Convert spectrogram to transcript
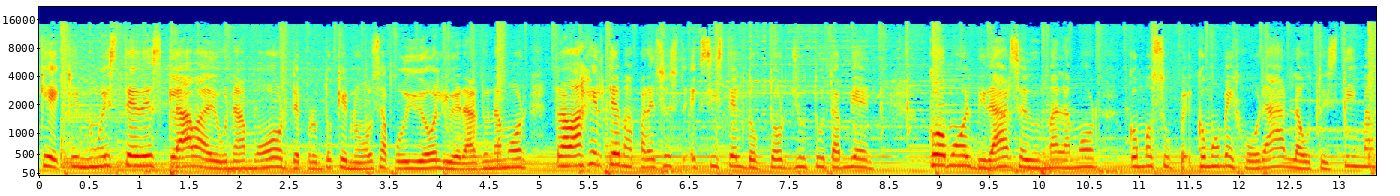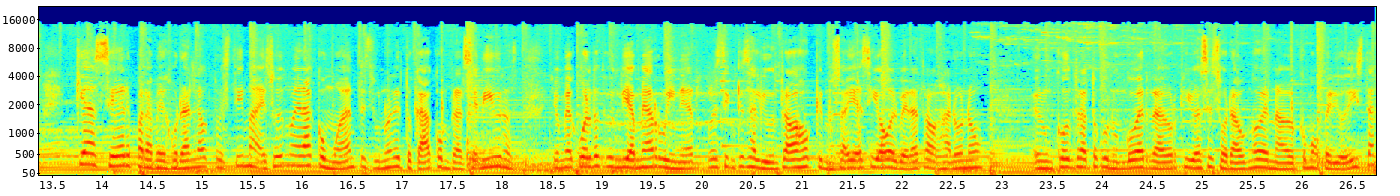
que, que, no esté de esclava de un amor, de pronto que no se ha podido liberar de un amor. Trabaje el tema, para eso existe el doctor YouTube también. Cómo olvidarse de un mal amor, cómo, cómo mejorar la autoestima, qué hacer para mejorar la autoestima. Eso no era como antes, uno le tocaba comprarse libros. Yo me acuerdo que un día me arruiné recién que salió un trabajo que no sabía si iba a volver a trabajar o no, en un contrato con un gobernador que iba a asesorar a un gobernador como periodista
